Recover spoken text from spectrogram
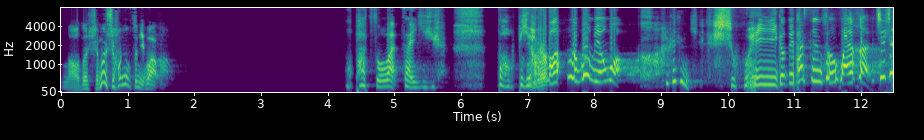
老子什么时候弄死你爸了？我爸昨晚在医院暴毙而亡，死不瞑目。而你是唯一一个对他心存怀恨且身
